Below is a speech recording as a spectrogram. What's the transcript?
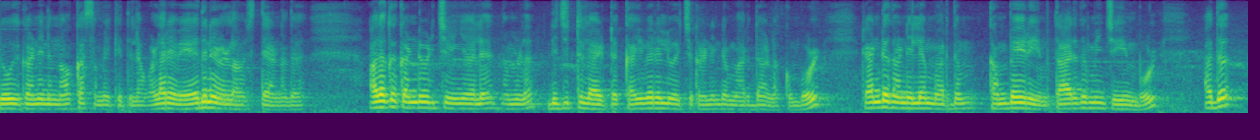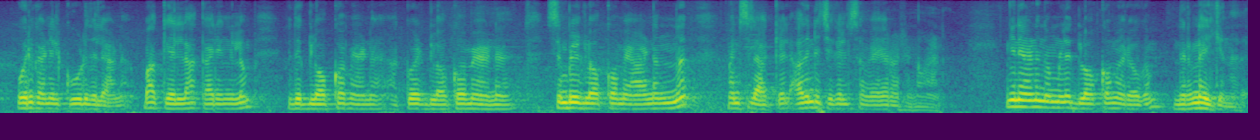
രോഗി കണ്ണിനെ നോക്കാൻ സമ്മതിക്കത്തില്ല. വളരെ വേദനയുള്ള അവസ്ഥയാണത്. അതൊക്കെ കണ്ടുപിടിച്ച് കഴിഞ്ഞാൽ നമ്മൾ ഡിജിറ്റലായിട്ട് കൈവിരൽ വെച്ച് കണ്ണിന്റെ മർദ്ദം അളക്കുമ്പോൾ രണ്ട് കണ്ണിലെ മർദ്ദം കമ്പയർ ചെയ്യും താരതമ്യം ചെയ്യുമ്പോൾ അത് ഒരു കണ്ണിൽ കൂടുതലാണ്. ബാക്കി എല്ലാ കാര്യങ്ങളും ഇത് ഗ്ലോക്കോമയാണ് അക്വയർഡ് ഗ്ലോക്കോമയാണ് സിമ്പിൾ ഗ്ലോക്കോമയാണെന്ന് മനസ്സിലാക്കിയാൽ അതിന്റെ ചികിത്സ വേറൊരെണ്ണമാണ്. ഇങ്ങനെയാണ് നമ്മൾ ഗ്ലോക്കോമ രോഗം നിർണയിക്കുന്നത്.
